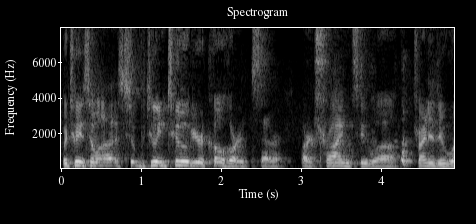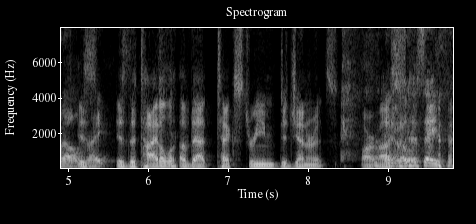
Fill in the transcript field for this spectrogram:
between some uh, so between two of your cohorts that are are trying to uh, trying to do well, Is right? is the title of that text stream "Degenerates" are us? I was going to say,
